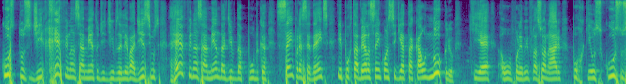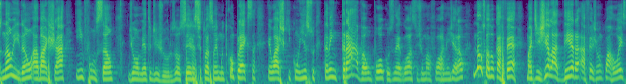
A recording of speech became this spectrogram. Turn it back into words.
custos de refinanciamento de dívidas elevadíssimos, refinanciamento da dívida pública sem precedentes e por tabela sem conseguir atacar o núcleo que é o problema inflacionário, porque os custos não irão abaixar em função de um aumento de juros. Ou seja, a situação é muito complexa. Eu acho que com isso também trava um pouco os negócios de uma forma em geral, não só do café, mas de geladeira a feijão com arroz,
